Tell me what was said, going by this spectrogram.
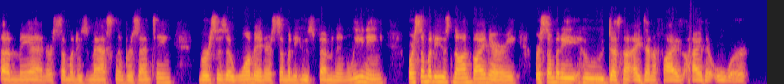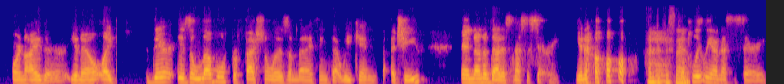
a man or someone who's masculine presenting versus a woman or somebody who's feminine leaning or somebody who's non-binary or somebody who does not identify as either or or neither you know like there is a level of professionalism that i think that we can achieve and none of that is necessary you know? 100% completely unnecessary.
